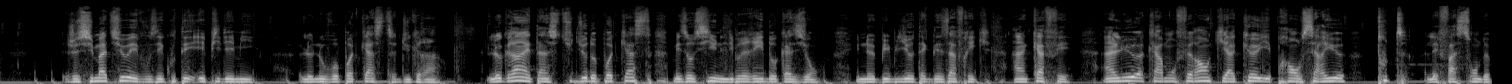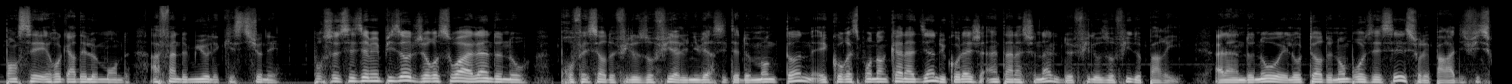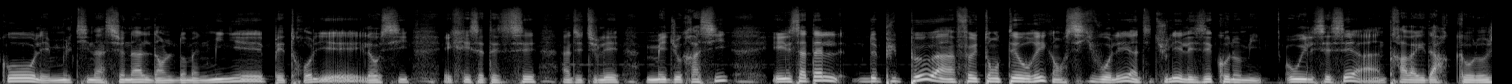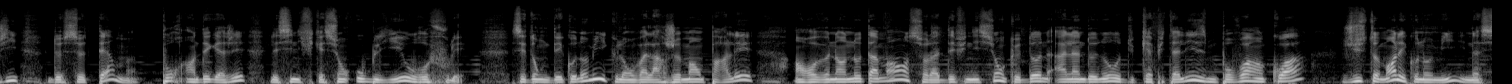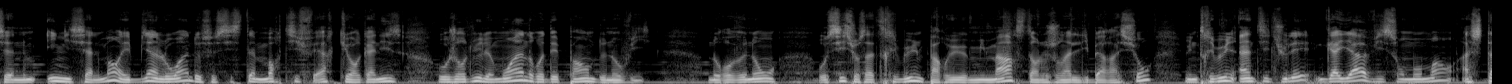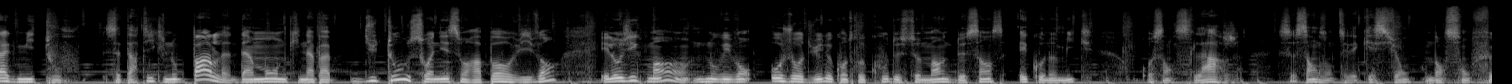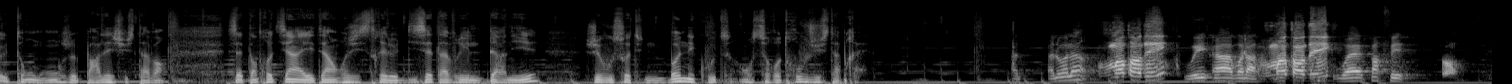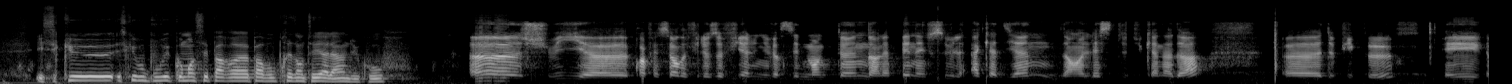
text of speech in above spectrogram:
je suis Mathieu et vous écoutez Épidémie, le nouveau podcast du grain. Le Grain est un studio de podcast, mais aussi une librairie d'occasion, une bibliothèque des Afriques, un café, un lieu à Clermont-Ferrand qui accueille et prend au sérieux toutes les façons de penser et regarder le monde, afin de mieux les questionner. Pour ce 16e épisode, je reçois Alain Deneau, professeur de philosophie à l'université de Moncton et correspondant canadien du Collège international de philosophie de Paris. Alain Deneau est l'auteur de nombreux essais sur les paradis fiscaux, les multinationales dans le domaine minier, pétrolier. Il a aussi écrit cet essai intitulé Médiocratie. Et il s'attelle depuis peu à un feuilleton théorique en six volets intitulé Les économies, où il s'essaie à un travail d'archéologie de ce terme pour en dégager les significations oubliées ou refoulées. C'est donc d'économie que l'on va largement parler, en revenant notamment sur la définition que donne Alain Deneau du capitalisme pour voir en quoi, justement, l'économie, initialement, est bien loin de ce système mortifère qui organise aujourd'hui le moindre dépend de nos vies. Nous revenons aussi sur sa tribune parue mi-mars dans le journal Libération, une tribune intitulée Gaïa vit son moment, hashtag MeToo cet article nous parle d'un monde qui n'a pas du tout soigné son rapport vivant et logiquement nous vivons aujourd'hui le contre-coup de ce manque de sens économique au sens large, ce sens dont il est question dans son feuilleton dont je parlais juste avant. Cet entretien a été enregistré le 17 avril dernier. Je vous souhaite une bonne écoute, on se retrouve juste après. Allô Alain? Vous m'entendez? Oui, ah voilà. Vous m'entendez? Ouais, parfait. Est-ce que, est que vous pouvez commencer par, euh, par vous présenter, Alain, du coup? Euh, Je suis euh, professeur de philosophie à l'Université de Moncton dans la péninsule acadienne, dans l'Est du Canada, depuis peu, et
